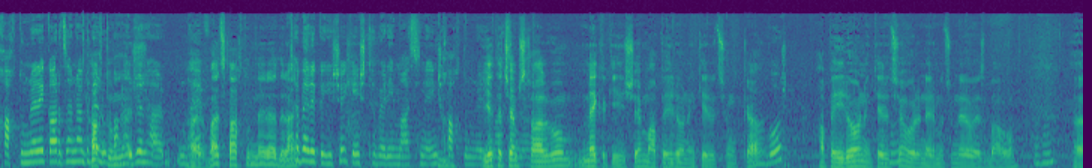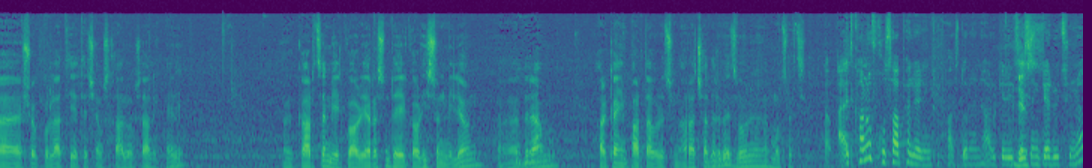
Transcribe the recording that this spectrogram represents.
խախտումներ եք արձանագրել ու պահանջել նաև։ Այո, բայց խախտումները դրանք Թվերը կհիշեք, ինչ թվերի մասին է, ինչ խախտումների մասին։ Եթե չեմ սխալվում, մեկը կհիշեմ, Ապեիրոն ընկերություն կա։ Որ? Ապեիրոն ընկերություն, որը ներմուծումներով է զբաղվում։ Շոկոլադի, եթե չեմ սխալվում, սալիկների։ Կարծեմ 230 թե 250 միլիոն դրամ հարկային պարտավորություն առաջադրվեց, որը մուծվեց։ Այդքանով խուսափել էր ինքը փաստորեն հարկերից այս ընկերությունը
